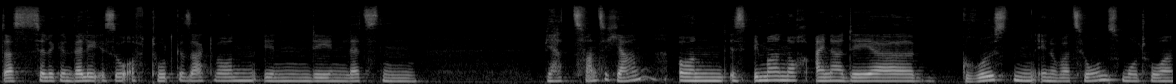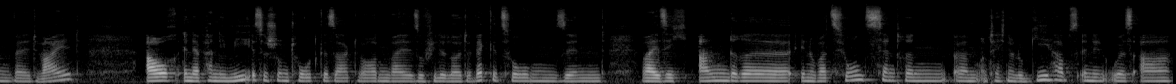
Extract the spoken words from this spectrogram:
Das Silicon Valley ist so oft totgesagt worden in den letzten ja, 20 Jahren und ist immer noch einer der größten Innovationsmotoren weltweit. Auch in der Pandemie ist es schon tot gesagt worden, weil so viele Leute weggezogen sind, weil sich andere Innovationszentren ähm, und Technologiehubs in den USA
